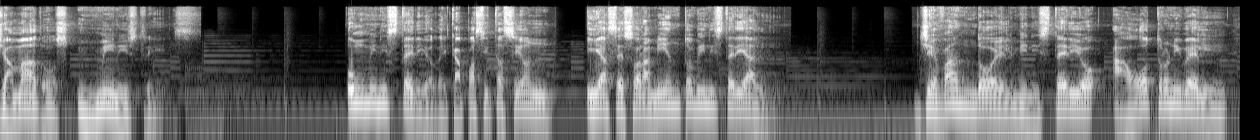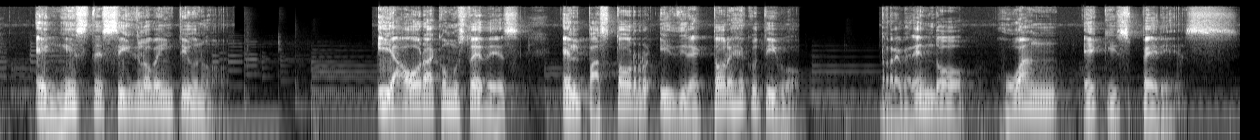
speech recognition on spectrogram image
Llamados Ministries. Un ministerio de capacitación y asesoramiento ministerial, llevando el ministerio a otro nivel en este siglo XXI. Y ahora con ustedes, el pastor y director ejecutivo, reverendo Juan X Pérez,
